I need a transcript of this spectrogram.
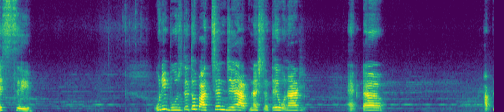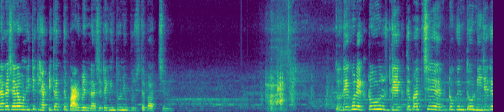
এসছে। উনি বুঝতে তো পাচ্ছেন যে আপনার সাথে ওনার একটা আপনাকে ছাড়া উনি ঠিক হ্যাপি থাকতে পারবেন না, সেটা কিন্তু উনি বুঝতে পারছেন। তো দেখুন, একটু দেখতে পাচ্ছি, একটু কিন্তু নিজেকে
